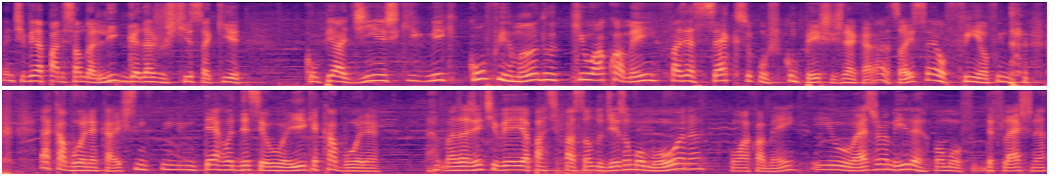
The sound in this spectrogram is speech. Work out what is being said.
A gente vê a aparição da Liga da Justiça aqui com piadinhas que meio que confirmando que o Aquaman fazia sexo com, com peixes, né, cara? Ah, só isso é o fim, é o fim da... acabou, né, cara? Isso enterra o DCU aí que acabou, né? Mas a gente vê aí a participação do Jason Momoa, né, com Aquaman e o Ezra Miller como The Flash, né?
